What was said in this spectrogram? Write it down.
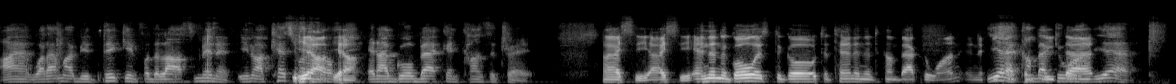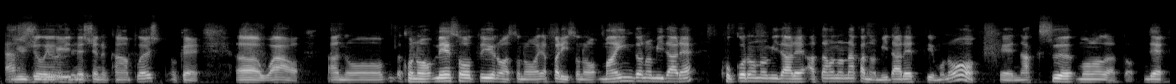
I what I might be thinking for the last minute, you know, I catch Yeah, myself yeah. and I go back and concentrate. I see, I see. And then the goal is to go to 10 and then to come back to 1. And if you Yeah, come back to that, one. Yeah. usually absolutely. mission accomplished. Okay. Uh, wow. あの、この瞑想というのは、その、やっぱりそのマインドの乱れ、心の乱れ、頭の中の乱れっていうものを、えーなくすものだと。で、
